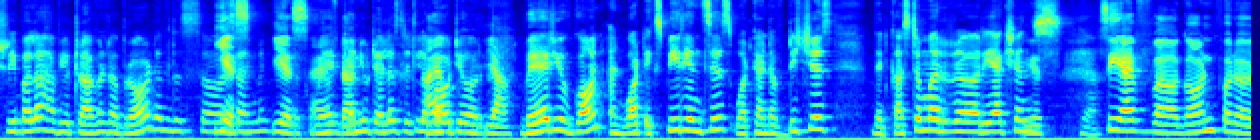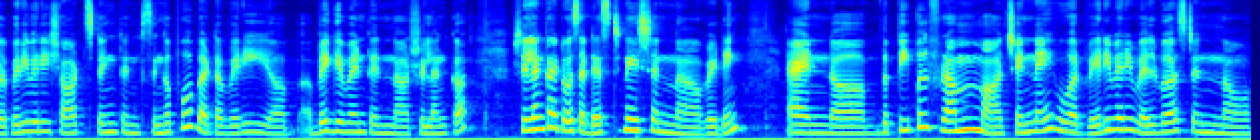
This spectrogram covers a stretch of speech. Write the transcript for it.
Sribala, have you traveled abroad in this uh, Yes, assignment? yes, where, Can done. you tell us little I have- about your yeah. where you've gone and what experiences, what kind of dishes, then customer uh, reactions? Yes. Yeah. See, I've uh, gone for a very, very short stint in Singapore, but a very uh, big event in uh, Sri Lanka. Sri Lanka, it was a destination uh, wedding. And uh, the people from uh, Chennai, who are very, very well versed in uh,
